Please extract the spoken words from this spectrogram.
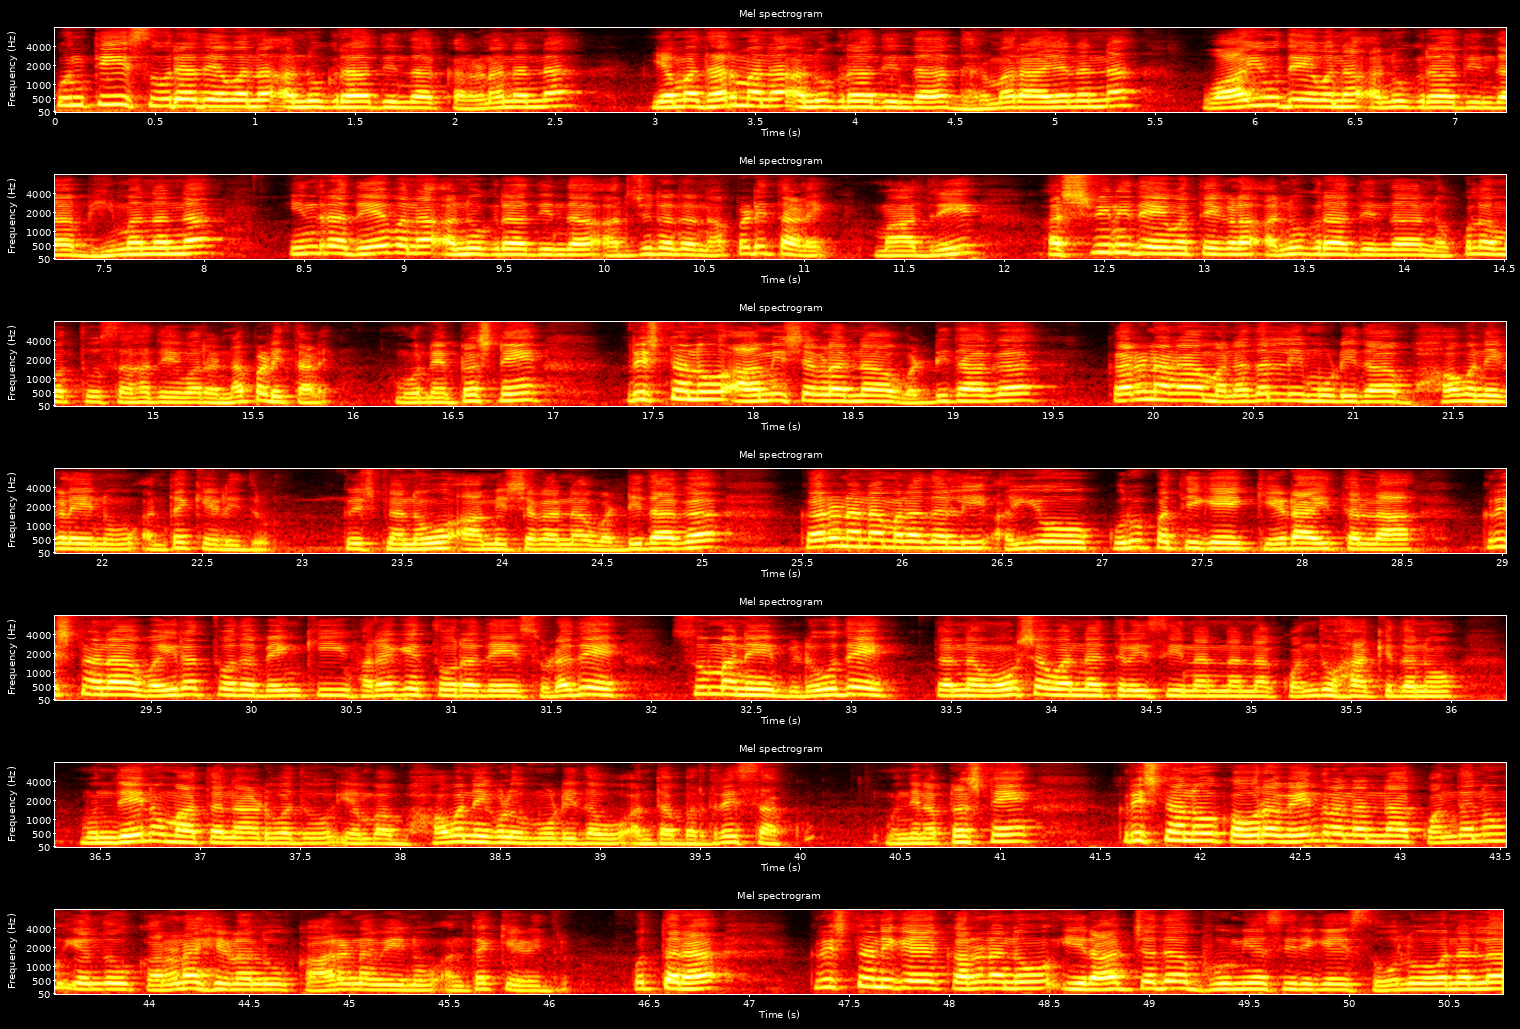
ಕುಂತಿ ಸೂರ್ಯದೇವನ ಅನುಗ್ರಹದಿಂದ ಕರ್ಣನನ್ನ, ಯಮಧರ್ಮನ ಅನುಗ್ರಹದಿಂದ ಧರ್ಮರಾಯನನ್ನ, ವಾಯುದೇವನ ಅನುಗ್ರಹದಿಂದ ಭೀಮನನ್ನ, ಇಂದ್ರದೇವನ ಅನುಗ್ರಹದಿಂದ ಅರ್ಜುನನನ್ನು ಪಡಿತಾಳೆ. ಮಾದ್ರಿ, ಅಶ್ವಿನಿ ದೇವತೆಗಳ ಅನುಗ್ರಹದಿಂದ ನಕುಲ ಮತ್ತು ಸಹದೇವರನ್ನು ಪಡಿತಾಳೆ. ಮೂರನೇ ಪ್ರಶ್ನೆ, ಕೃಷ್ಣನು ಆಮಿಷಗಳನ್ನು ಒಡ್ಡಿದಾಗ ಕರ್ಣನ ಮನದಲ್ಲಿ ಮೂಡಿದ ಭಾವನೆಗಳೇನು ಅಂತ ಕೇಳಿದರು. ಕೃಷ್ಣನು ಆಮಿಷಗಳನ್ನು ಒಡ್ಡಿದಾಗ ಕರ್ಣನ ಮನದಲ್ಲಿ, ಅಯ್ಯೋ, ಕುರುಪತಿಗೆ ಕೇಡಾಯಿತಲ್ಲ ಕೃಷ್ಣನ ವೈರತ್ವದ ಬೆಂಕಿ ಹೊರಗೆ ತೋರದೆ ಸುಡದೆ ಸುಮ್ಮನೆ ಬಿಡುವುದೇ ತನ್ನ ವಂಶವನ್ನು ತಿಳಿಸಿ ನನ್ನನ್ನು ಕೊಂದು ಹಾಕಿದನು. ಮುಂದೇನು ಮಾತನಾಡುವುದು ಎಂಬ ಭಾವನೆಗಳು ಮೂಡಿದವು ಅಂತ ಬರೆದ್ರೆ ಸಾಕು. ಮುಂದಿನ ಪ್ರಶ್ನೆ, ಕೃಷ್ಣನು ಕೌರವೇಂದ್ರನನ್ನ ಕೊಂದನು ಎಂದು ಕರ್ಣ ಹೇಳಲು ಕಾರಣವೇನು ಅಂತ ಕೇಳಿದರು. ಉತ್ತರ, ಕೃಷ್ಣನಿಗೆ ಕರ್ಣನು ಈ ರಾಜ್ಯದ ಭೂಮಿಯ ಸಿರಿಗೆ ಸೋಲುವವನಲ್ಲ,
